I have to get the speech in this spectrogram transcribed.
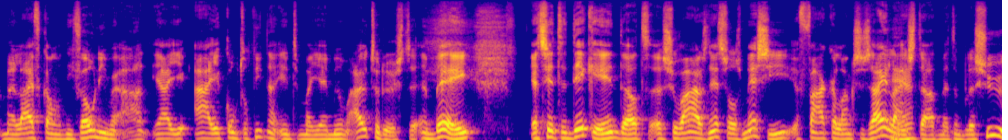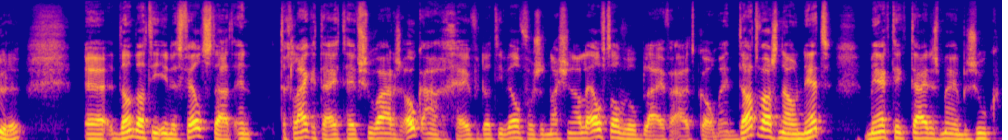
mijn lijf kan het niveau niet meer aan. Ja, je, A, je komt toch niet naar Inter Miami om uit te rusten. En B, het zit er dik in dat eh, Suarez, net zoals Messi, vaker langs de zijlijn Ja. staat met een blessure. eh, dan dat hij in het veld staat. En tegelijkertijd heeft Suarez ook aangegeven dat hij wel voor zijn nationale elftal wil blijven uitkomen. En dat was nou net, merkte ik tijdens mijn bezoek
